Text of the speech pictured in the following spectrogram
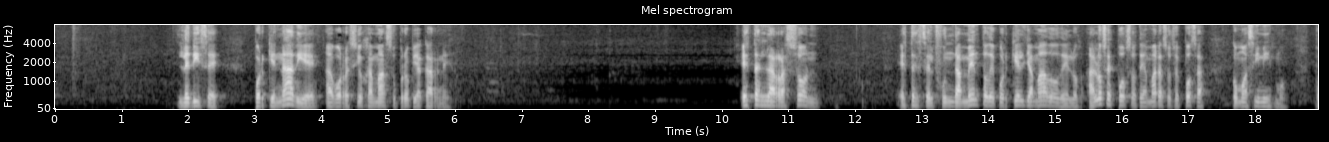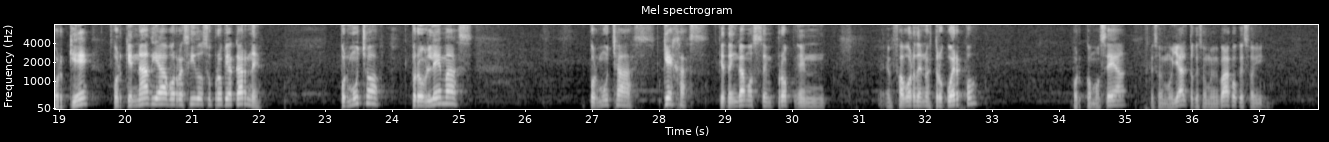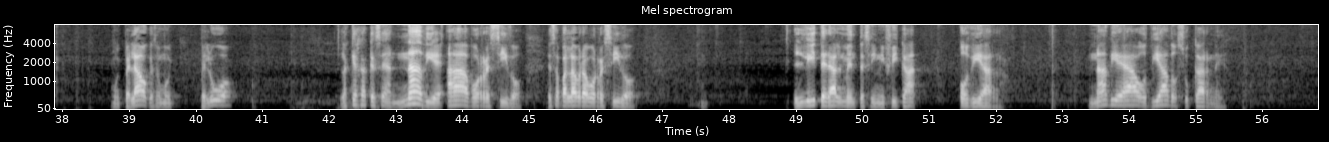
le dice, porque nadie aborreció jamás su propia carne. Esta es la razón, este es el fundamento de por qué el llamado de los, a los esposos de amar a sus esposas como a sí mismo. ¿Por qué? Porque nadie ha aborrecido su propia carne. Por muchos problemas, por muchas quejas que tengamos en, en, en favor de nuestro cuerpo, por como sea, que soy muy alto, que soy muy bajo, que soy muy pelado, que soy muy peludo. Las quejas que sean, nadie ha aborrecido. Esa palabra aborrecido literalmente significa odiar. Nadie ha odiado su carne.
